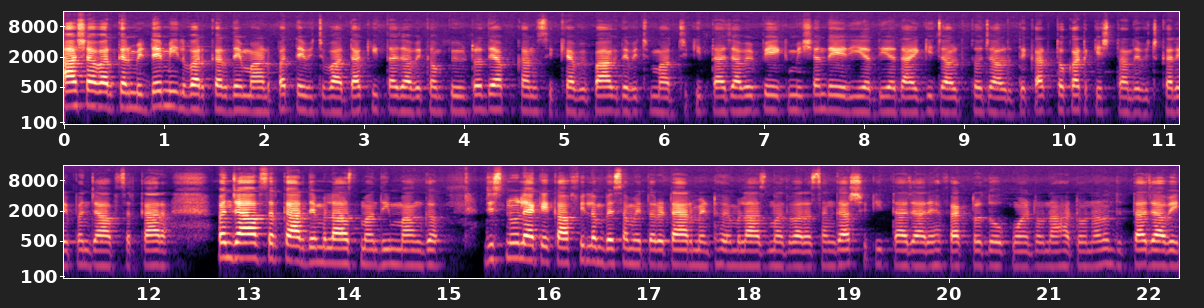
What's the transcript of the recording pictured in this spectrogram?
Asha worker, mid day meal worker ਦੇ ਮਾਣ ਭੱਤੇ ਵਿੱਚ ਵਾਧਾ ਕੀਤਾ ਜਾਵੇ। ਕੰਪਿਊਟਰ ਅਧਿਆਪਕਾਂ ਨੂੰ ਸਿੱਖਿਆ ਵਿਭਾਗ ਦੇ ਵਿੱਚ ਮਰਜ ਕੀਤਾ ਜਾਵੇ। ਪੇ ਕਮਿਸ਼ਨ ਦੇ ਏਰੀਆ ਦੀ ਅਦਾਇਗੀ ਜਲਦ ਤੋਂ ਜਲਦ ਤੇ ਘੱਟ ਤੋਂ ਘੱਟ ਕਿਸ਼ਤਾਂ ਦੇ ਵਿੱਚ ਕਰੇ। ਪੰਜਾਬ ਸਰਕਾਰ ਪੰਜਾਬ ਸਰਕਾਰ ਦੇ ਮੁਲਾਜ਼ਮਾਂ ਦੀ ਮੰਗ, ਜਿਸ ਨੂੰ ਲੈ ਕੇ ਕਾਫੀ ਲੰਬੇ ਸਮੇਂ ਤੋਂ ਰਿਟਾਇਰਮੈਂਟ ਹੋਏ ਮੁਲਾਜ਼ਮਾਂ ਦੁਆਰਾ ਸੰਘਰਸ਼ ਕੀਤਾ ਜਾ ਰਿਹਾ ਫੈਕਟਰ 2.59 ਉਹਨਾਂ ਨੂੰ ਦਿੱਤਾ ਜਾਵੇ।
